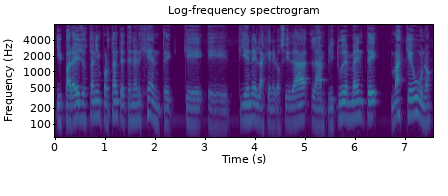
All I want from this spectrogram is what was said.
Y para ello es tan importante tener gente que eh, tiene la generosidad, la amplitud de mente más que uno,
